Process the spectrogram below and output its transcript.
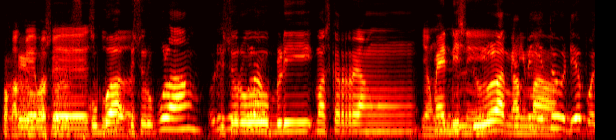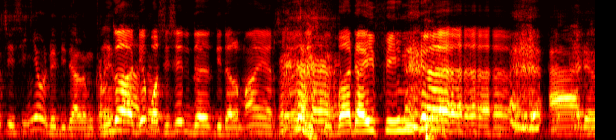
pakai masker scuba, scuba. disuruh pulang, Oh, disuruh disuruh pulang? beli masker yang, Yang medis ini. dulu lah Tapi minimal. itu dia posisinya udah di dalam kereta. enggak dia atau- posisinya di, da- di dalam air di scuba diving Aduh,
